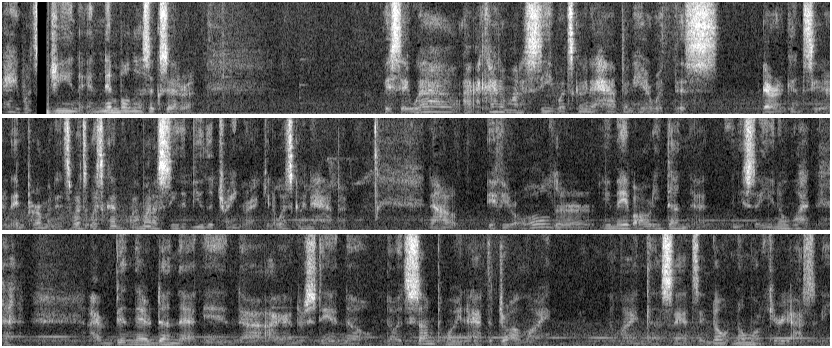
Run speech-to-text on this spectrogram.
hey what's gene and nimbleness, etc. They say, well, I, I kind of want to see what's going to happen here with this arrogance here and impermanence. What's, what's going I want to see the view the train wreck, you know, what's going to happen? Now, if you're older, you may have already done that. And you say, you know what? I've been there, done that, and uh, I understand. No, no, at some point I have to draw a line, a line in the sand, say, no, no more curiosity.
